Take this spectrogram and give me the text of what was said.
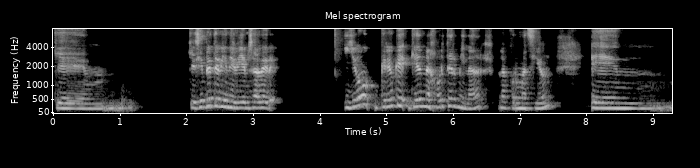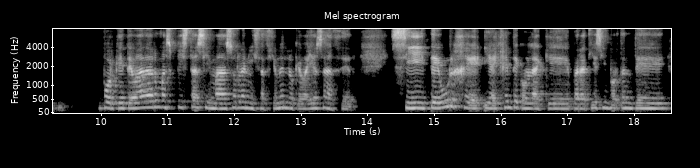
que, que siempre te viene bien saber. Yo creo que, es mejor terminar la formación Em, porque te va a dar más pistas y más organización en lo que vayas a hacer. Si te urge y hay gente con la que para ti es importante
